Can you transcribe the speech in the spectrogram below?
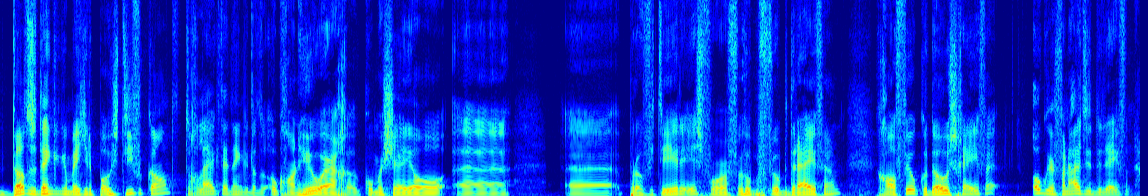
dat is denk ik een beetje de positieve kant. Tegelijkertijd denk ik dat het ook gewoon heel erg eh, commercieel eh, eh, profiteren is voor veel, veel bedrijven. Gewoon veel cadeaus geven. Ook weer vanuit het idee van ah,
